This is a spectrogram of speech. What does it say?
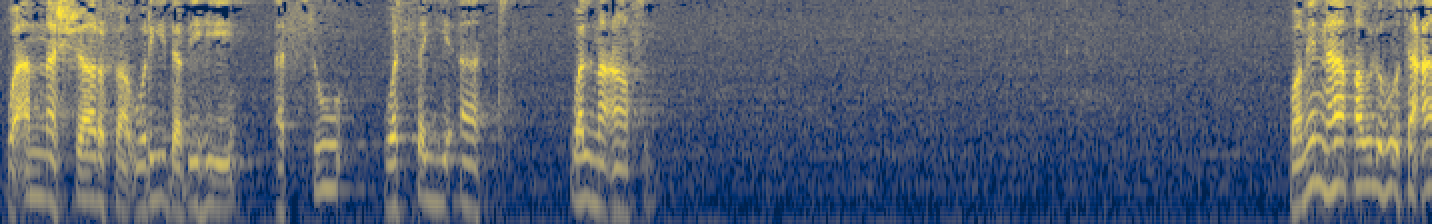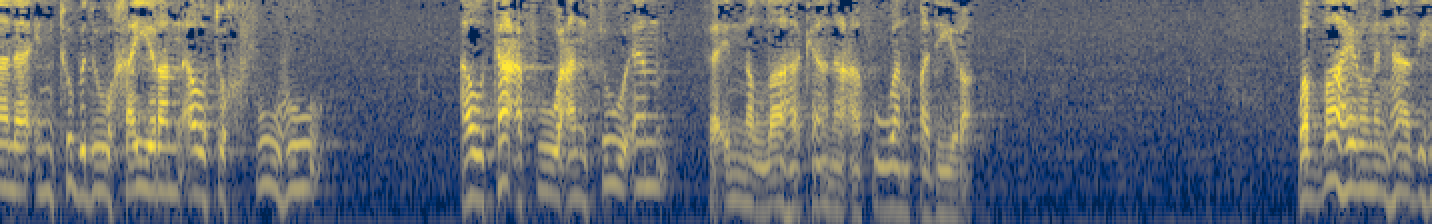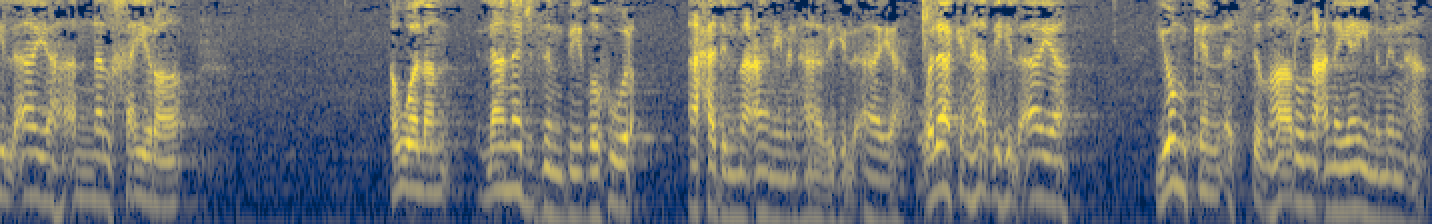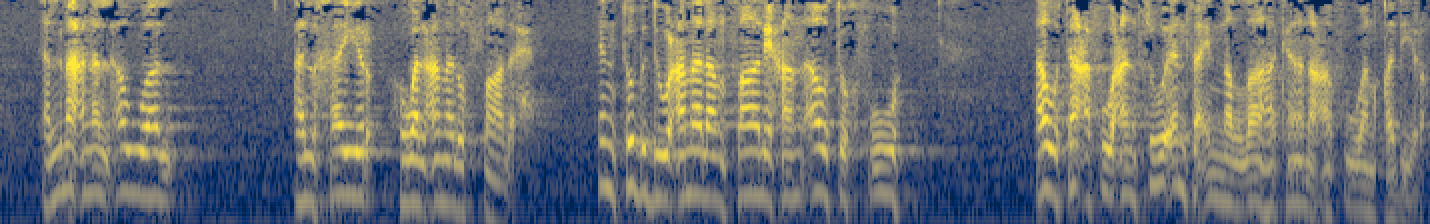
وأما الشر فأريد به السوء والسيئات والمعاصي. ومنها قوله تعالى إن تبدوا خيرا أو تخفوه أو تعفو عن سوء فإن الله كان عفوا قديرا. والظاهر من هذه الآية أن الخير أولا لا نجزم بظهور أحد المعاني من هذه الآية ولكن هذه الآية يمكن استظهار معنيين منها. المعنى الأول الخير هو العمل الصالح. إن تبدوا عملا صالحا أو تخفوه أو تعفو عن سوء فإن الله كان عفوا قديرا.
